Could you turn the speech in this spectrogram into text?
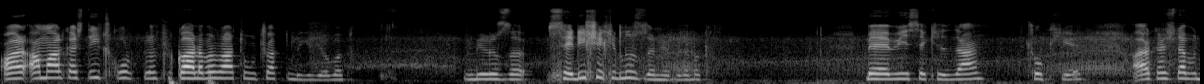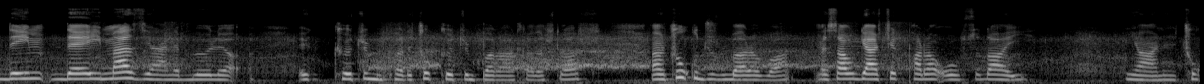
Ama arkadaşlar hiç korkmuyorum çünkü araba zaten uçak gibi gidiyor bakın. Bir hızlı seri şekilde hızlanıyor bir de bakın. BV8'den çok iyi. Arkadaşlar bu değim, değmez yani böyle e, kötü bir para. Çok kötü bir para arkadaşlar. Yani çok ucuz bir araba. Mesela gerçek para olsa daha iyi. Yani çok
